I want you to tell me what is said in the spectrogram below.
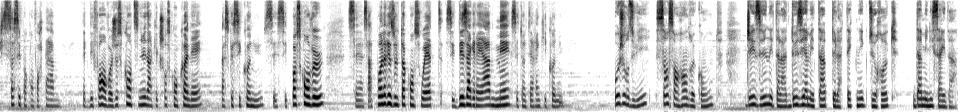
Puis ça, c'est pas confortable. Fait que des fois, on va juste continuer dans quelque chose qu'on connaît parce que c'est connu, c'est pas ce qu'on veut, ça n'a pas le résultat qu'on souhaite, c'est désagréable, mais c'est un terrain qui est connu. Aujourd'hui, sans s'en rendre compte, Jason est à la deuxième étape de la technique du rock d'Amélie Saïda.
